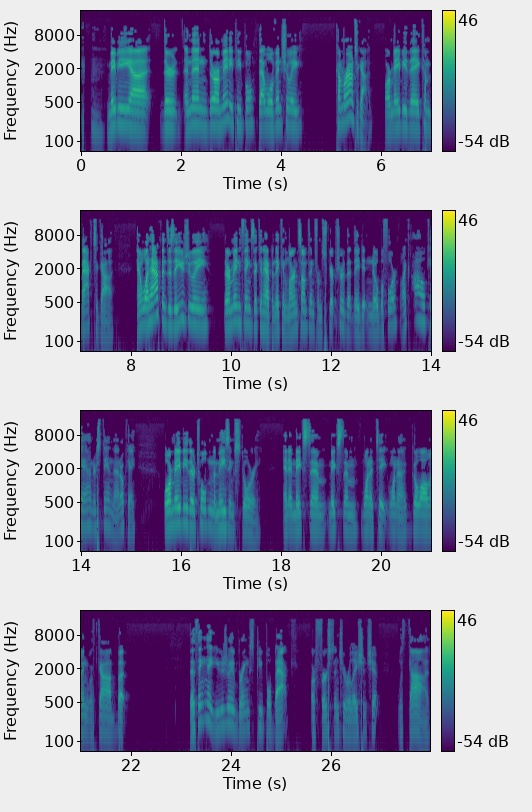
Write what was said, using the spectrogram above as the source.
Maybe uh, there and then there are many people that will eventually come around to God or maybe they come back to God. And what happens is they usually there are many things that can happen. They can learn something from scripture that they didn't know before. Like, "Oh, okay, I understand that." Okay. Or maybe they're told an amazing story and it makes them makes them want to take want to go all in with God. But the thing that usually brings people back or first into a relationship with God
